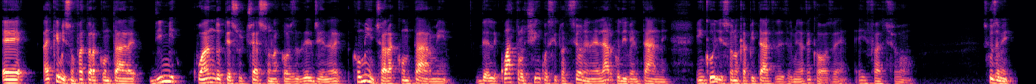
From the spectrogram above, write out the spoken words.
E anche mi sono fatto raccontare, dimmi quando ti è successo una cosa del genere, comincia a raccontarmi delle 4 o 5 situazioni nell'arco di 20 anni in cui gli sono capitate determinate cose e gli faccio, scusami,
